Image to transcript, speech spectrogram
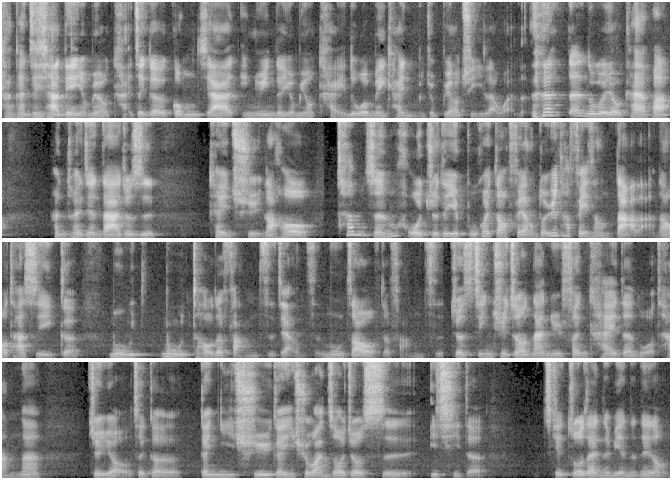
看看这家店有没有开，这个公家营运的有没有开。如果没开，你们就不要去宜兰玩了。但如果有开的话，很推荐大家就是可以去。然后他们人我觉得也不会到非常多，因为它非常大啦。然后它是一个。木木头的房子这样子，木造的房子，就是进去之后男女分开的裸汤，那就有这个更衣区，更衣区完之后就是一起的，可以坐在那边的那种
